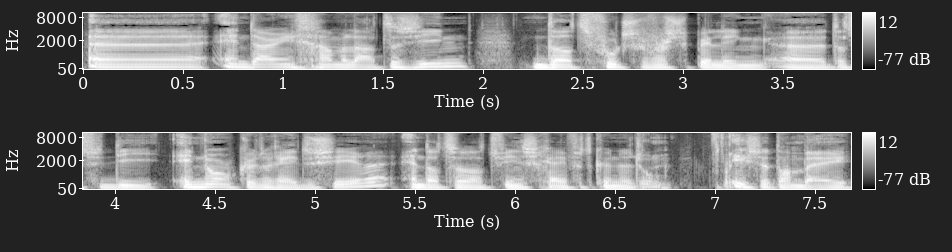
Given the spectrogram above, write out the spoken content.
Uh, en daarin gaan we laten zien dat voedselverspilling uh, dat we die enorm kunnen reduceren en dat we dat winstgevend kunnen doen. Is het dan bij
